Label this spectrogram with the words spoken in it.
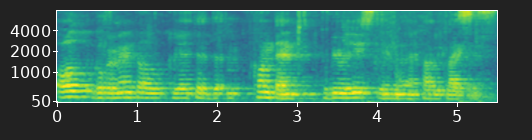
all governmental created mm, content to be released in a public license.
